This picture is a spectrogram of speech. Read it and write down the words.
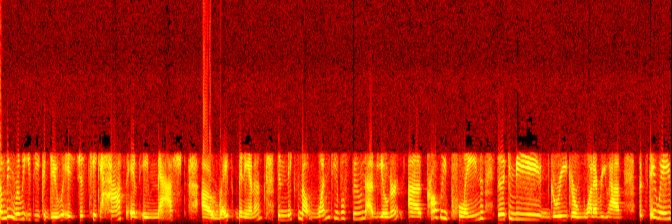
something really easy you could do is just take half of a mashed uh, ripe banana, then mix about one tablespoon of yogurt, uh, probably plain. It can be Greek or whatever you have, but stay away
